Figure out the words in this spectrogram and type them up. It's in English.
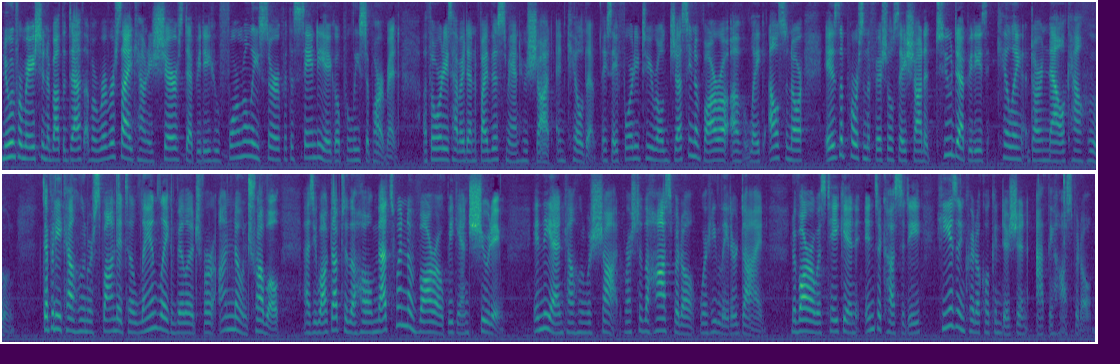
New information about the death of a Riverside County Sheriff's deputy who formerly served with the San Diego Police Department. Authorities have identified this man who shot and killed him. They say 42-year-old Jesse Navarro of Lake Elsinore is the person officials say shot at two deputies, killing Darnell Calhoun. Deputy Calhoun responded to Land Lake Village for unknown trouble. As he walked up to the home, that's when Navarro began shooting. In the end, Calhoun was shot, rushed to the hospital, where he later died. Navarro was taken into custody. He is in critical condition at the hospital.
